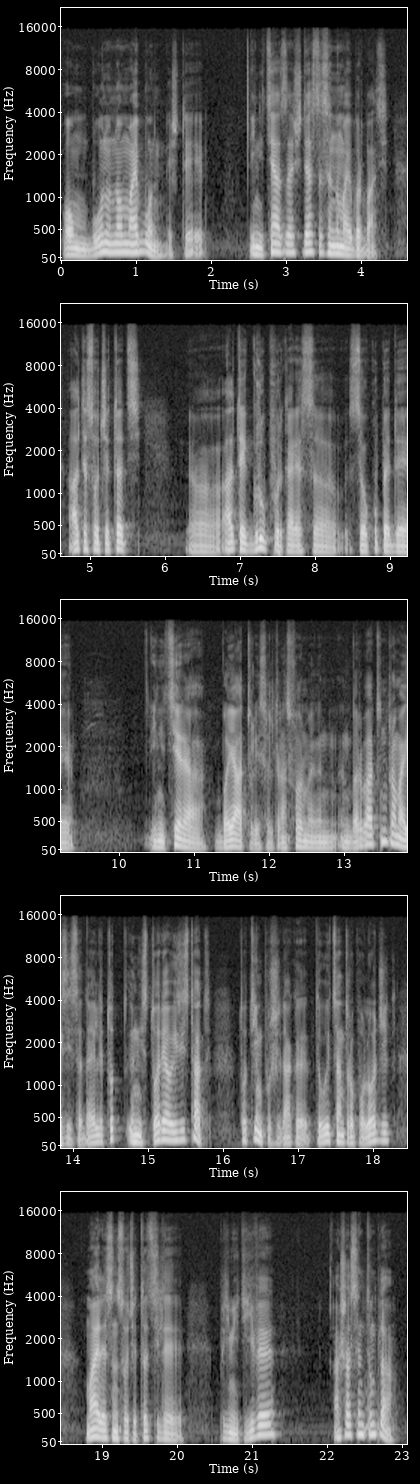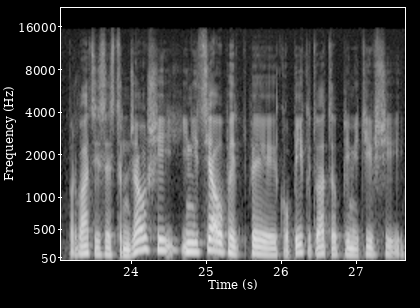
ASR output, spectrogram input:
om bun un om mai bun. Deci te inițiază și de asta sunt numai bărbați. Alte societăți, alte grupuri care să se ocupe de inițierea băiatului să-l transforme în, în bărbat nu prea mai există, dar ele tot în istorie au existat tot timpul și dacă te uiți antropologic, mai ales în societățile primitive, așa se întâmpla. Bărbații se strângeau și inițiau pe, pe copii, câteodată primitiv și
